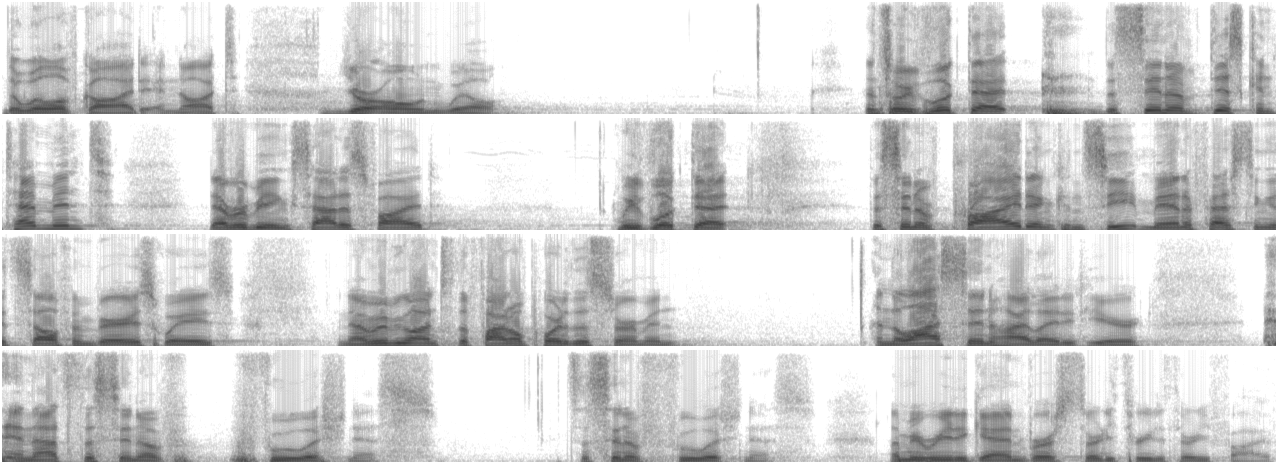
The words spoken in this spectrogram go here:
the will of God and not your own will. And so we've looked at the sin of discontentment, never being satisfied. We've looked at the sin of pride and conceit manifesting itself in various ways. Now, moving on to the final point of the sermon, and the last sin highlighted here, and that's the sin of foolishness. It's the sin of foolishness. Let me read again, verse 33 to 35.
